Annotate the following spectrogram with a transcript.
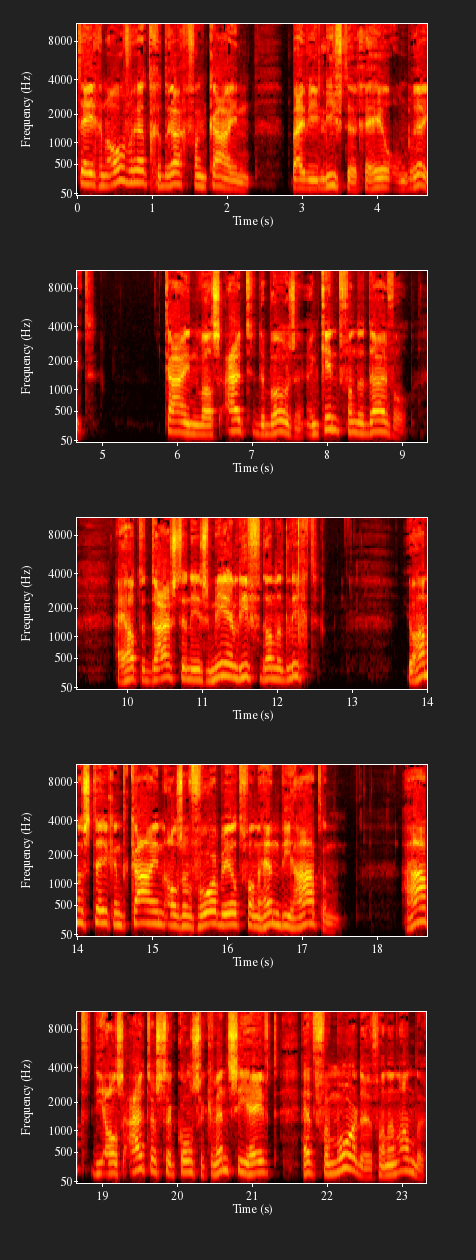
tegenover het gedrag van Kain bij wie liefde geheel ontbreekt. Kain was uit de boze, een kind van de duivel. Hij had de duisternis meer lief dan het licht. Johannes tekent Kain als een voorbeeld van hen die haten. Haat die als uiterste consequentie heeft het vermoorden van een ander.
